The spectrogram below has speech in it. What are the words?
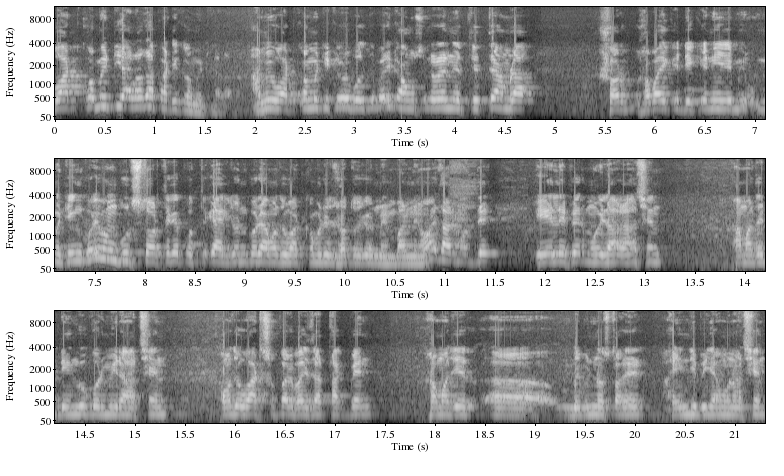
ওয়ার্ড কমিটি আলাদা পার্টি কমিটি আলাদা। আমি ওয়ার্ড কমিটিকেও বলতে পারি কাউন্সিলরের নেতৃত্বে আমরা সর- সবাইকে ডেকে নিয়ে মিটিং করি এবং বুথ স্তর থেকে প্রত্যেকে একজন করে আমাদের ওয়ার্ড কমিটির যতজন মেম্বার নেওয়া হয়, তার মধ্যে এএলএফের মহিলারা আছেন, আমাদের ডেঙ্গু কর্মীরা আছেন, আমাদের ওয়ার্ড সুপারভাইজার থাকবেন, সমাজের বিভিন্ন স্তরের আইনজীবী যেমন আছেন,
